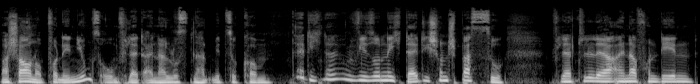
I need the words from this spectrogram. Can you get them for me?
Mal schauen, ob von den Jungs oben vielleicht einer Lust hat mitzukommen. Da hätte ich, ne, wieso nicht? Da hätte ich schon Spaß zu. Vielleicht will ja einer von denen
